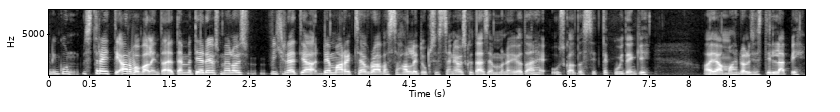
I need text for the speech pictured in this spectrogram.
niin kuin streitti arvovalinta. Et en mä tiedä, jos meillä olisi vihreät ja demarit seuraavassa hallituksessa, niin olisiko tämä semmoinen, jota he uskaltaisi sitten kuitenkin ajaa mahdollisesti läpi.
